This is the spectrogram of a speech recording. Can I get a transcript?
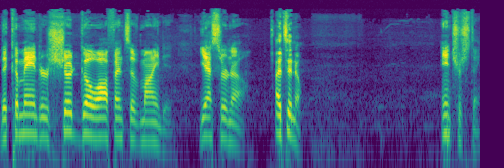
the commanders should go offensive minded? Yes or no? I'd say no. Interesting.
